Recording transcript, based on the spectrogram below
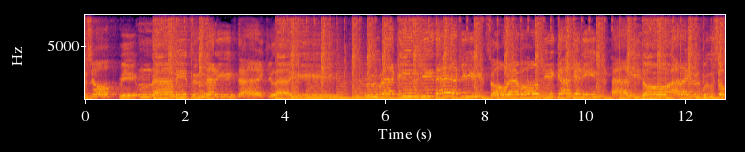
武将。みんな三成大嫌い。秀明それをきっかけにありとあらゆる武将を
